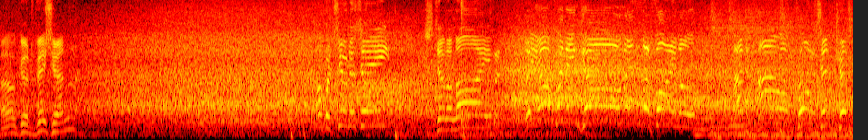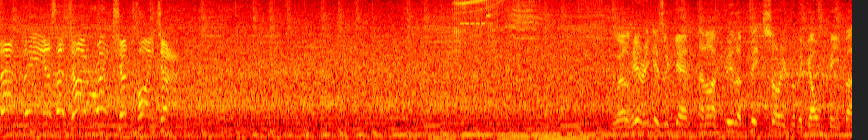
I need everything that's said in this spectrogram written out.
Oh, good vision. Opportunity. Still alive. The opening goal in the final. And how important could that be as a direction pointer? Well, here it is again, and I feel a bit sorry for the goalkeeper.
